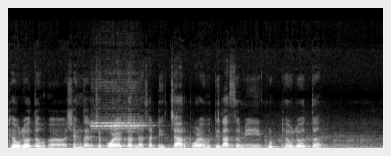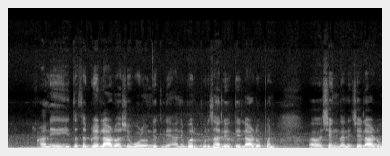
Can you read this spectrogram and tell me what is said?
ठेवलं होतं शेंगदाण्याच्या पोळ्या करण्यासाठी. चार पोळ्या होतील असं मी कूट ठेवलं होतं. आणि इथं सगळे लाडू असे वळून घेतले आणि भरपूर झाले होते लाडू पण शेंगदाण्याचे लाडू.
